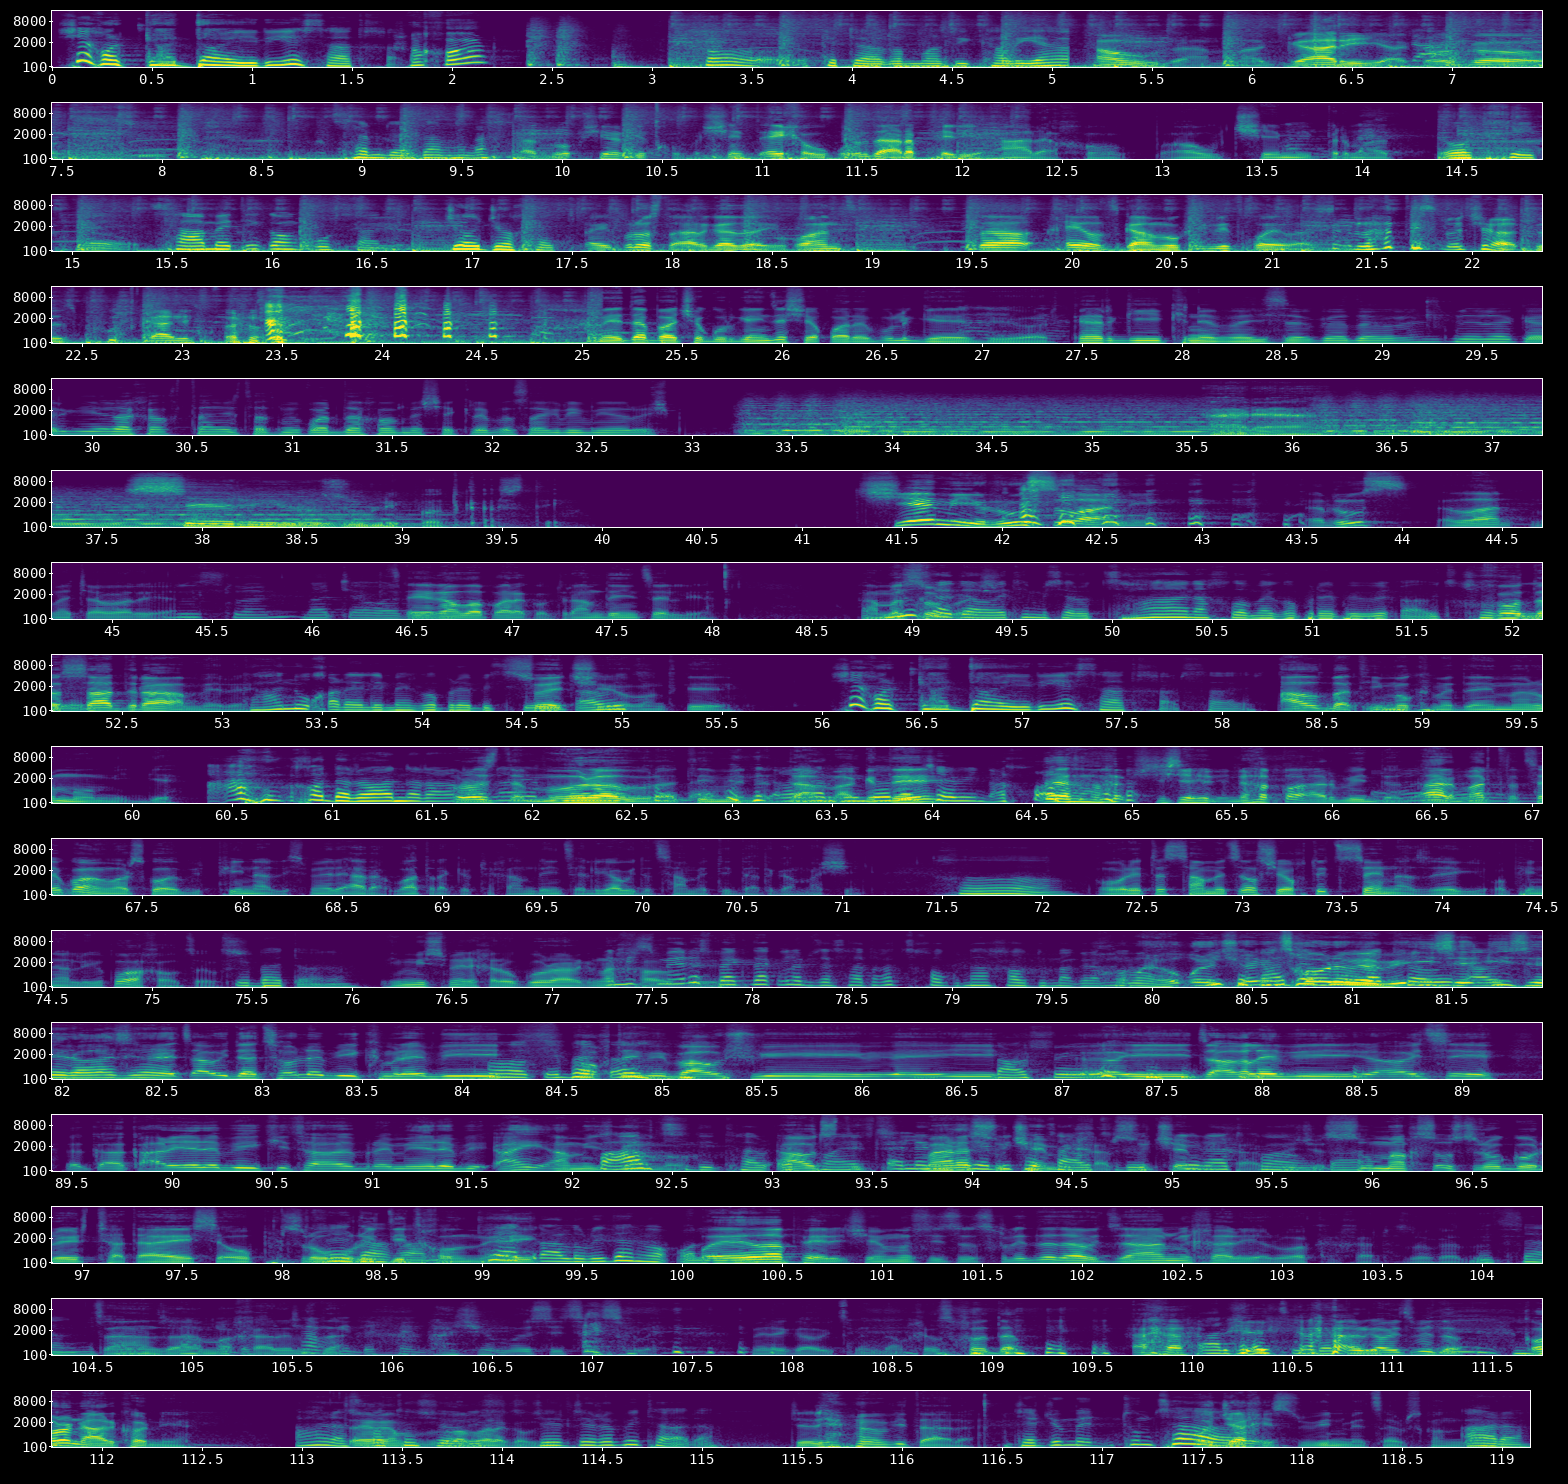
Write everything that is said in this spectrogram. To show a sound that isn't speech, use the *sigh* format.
შეხარ გადაირიე სათხარ. რა ხარ? ხო, კეთა მუსიკალია. აუ რა მაგარია გოგო. სამდე დამანახ. რა ვაფშე არ გეტყობა. შენ ეხა უყურებ და არაფერი არა ხო? აუ ჩემი ბრმა 4 თვე, 13 კონკურსანტი, ჯოჯოხეთ. აი პროსტა არ გადაიყვანთ და ყელს გამოგვიდეთ ყველას. რატის რო ჩაათოს ფუტკარის პრო. მე და ბაჩო გურგენიძე შეყვარებული გეები ვართ. კარგი იქნება ისე გადავა. მე რა კარგია რა ხალხთან ერთად მიყვარდა ხოლმე შეკრება საგრიმიოროში. არა სერიოზული პოდკასტი ჩემი რუსლანი. რუსლან მაჭავარია. რუსლან მაჭავარი. წეგან ლაპარაკობთ რამდენი წელია? ამასობაში. მიხედავთ იმისა, რომ ძალიან ახლო მეგობრები ვიყავით, ჩემი. ხო და სად რა მე? განუყრელი მეგობრებიც სვეჩი ვიყავით. ოღონდ კი. შეხარ გადაირიე სათხარ საერთოდ. ალბათ იმოქმედა იმენ რომ მომიგე. აუ ხო და რა არა რა. პროსტა მორალურად იმენა დამაგდე. და ვაფშე შენი ნახვა არ მინდოდა. არა მართლა ცეკვამე ვარსკვლავების ფინალის მე არა ვატრაკებთ ხა ამდენი წელი გავიდა 13 დადგა მაშინ. ხო. 2013 წელს შევხვდით სცენაზე, ეგ იყო ფინალი იყო ახალ წელს. კი ბატონო. იმის მერე ხა როგორ არ იმის გნახავდი. მერე სპექტაკლებზე სადღაც ხო გნახავდი, მაგრამ ხო, მაგრამ ისე ჩვენი ცხოვრებები ისე ისე რაღაცნაირად წავიდა ცოლები, ქმრები, ხო, ხოხტები, ბავშვი, ი ძაღლები, რა ვიცი, კა- კარიერები იქითა, პრემიერები, აი ამის გამო. ავწდით ავწდით. მაგრამ სულ ჩემი ხარ, სულ ჩემი ხარ, ბიჭო. სულ მახსოვს როგორ ერთად აი ესე ოფერს როგორ იდით ხოლმე, აი. თეატრალურიდან მოყოლა. ყველაფერი შემოსიცოცხლე და დავით ძალიან მიხარია რომ აქ ახარ ზოგადად. ძალიან ძალიან ძალიან ჩამყიდე, მახარებ და აი შემოსიცოცხლე. მე რა გავიწმენდა ხელს ხო და არ გავიწმინდა. არ გავიწმინდო. კორონა არ ქონია. არა, წეგან სხვათა შორის. ვლაპარაკობდით. ჯერჯერობით არა. ჯერჯერობით არა. ჯერჯერობით, თუმცა ოჯახის ვინმე წევს ქონდა? არა.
